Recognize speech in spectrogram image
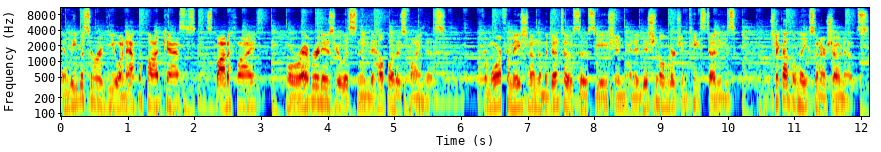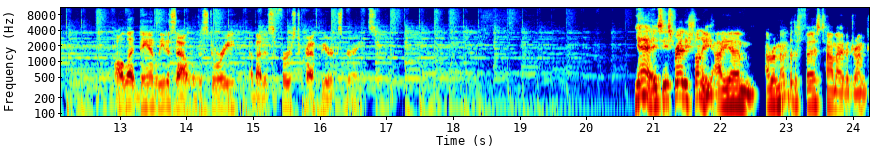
and leave us a review on Apple Podcasts, Spotify, or wherever it is you're listening to help others find us. For more information on the Magento Association and additional merchant case studies, check out the links on our show notes. I'll let Dan lead us out with a story about his first craft beer experience. Yeah, it's, it's really funny. I um I remember the first time I ever drank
